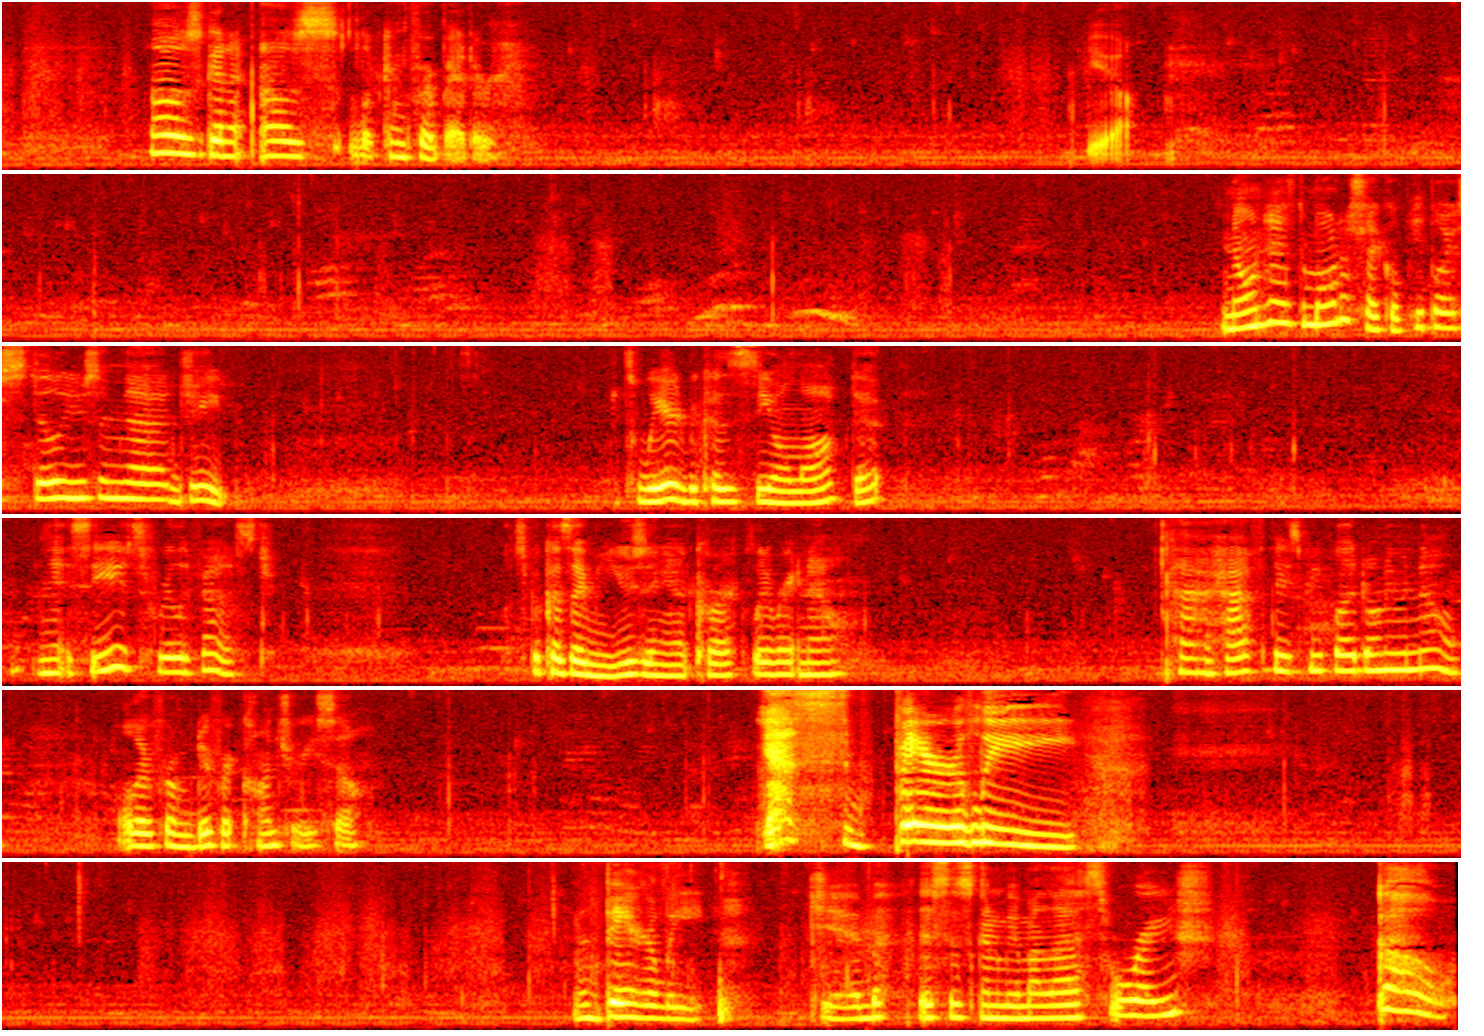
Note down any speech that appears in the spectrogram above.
I was gonna I was looking for better. Yeah. No one has the motorcycle. People are still using the Jeep. It's weird because you unlocked it. Yeah, see, it's really fast. It's because I'm using it correctly right now. Half of these people I don't even know. Well, they're from different countries, so. Yes! Barely! Barely. Jib. This is going to be my last race. Go!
